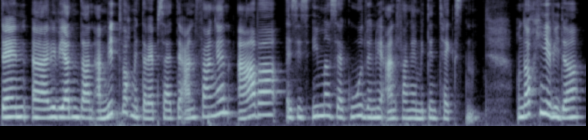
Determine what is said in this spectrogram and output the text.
denn äh, wir werden dann am Mittwoch mit der Webseite anfangen, aber es ist immer sehr gut, wenn wir anfangen mit den Texten. Und auch hier wieder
